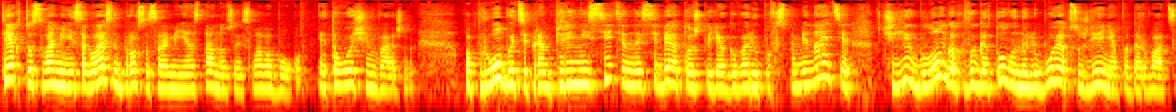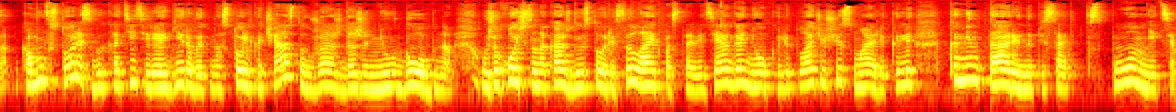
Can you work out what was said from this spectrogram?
Те, кто с вами не согласен, просто с вами не останутся, и слава богу. Это очень важно. Попробуйте, прям перенесите на себя то, что я говорю, повспоминайте, в чьих блогах вы готовы на любое обсуждение подорваться. Кому в сторис вы хотите реагировать настолько часто, уже аж даже неудобно. Уже хочется на каждую сторис и лайк поставить, и огонек, или плачущий смайлик, или комментарий написать. Вспомните.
